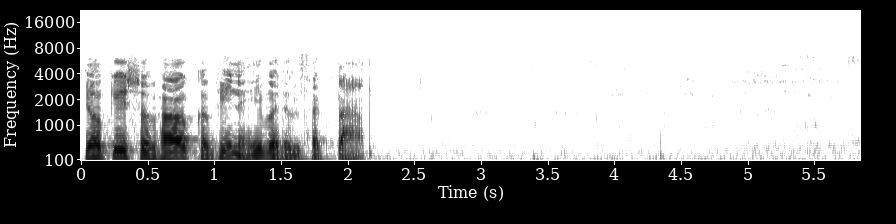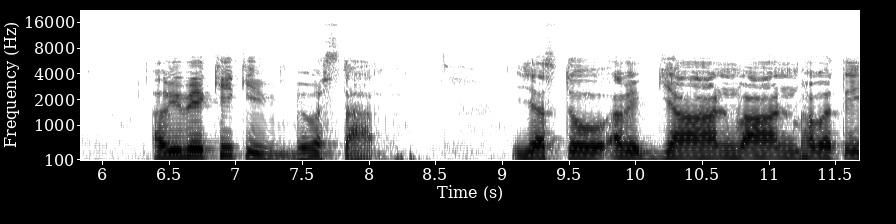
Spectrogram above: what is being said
क्योंकि स्वभाव कभी नहीं बदल सकता। अविवेकी की व्यवस्था। यस्तो अभिज्ञानवान भवती।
